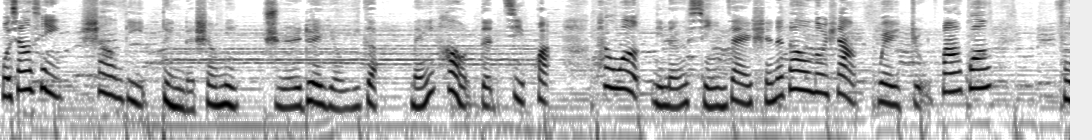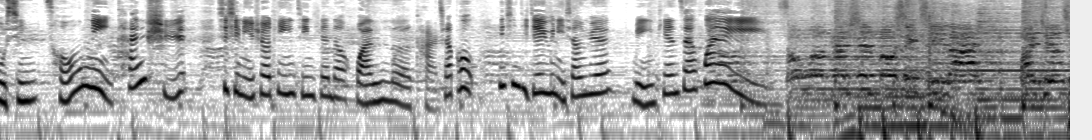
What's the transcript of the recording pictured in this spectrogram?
我相信上帝对你的生命绝对有一个美好的计划，盼望你能行在神的道路上，为主发光。复兴从你开始，谢谢你收听今天的欢乐卡恰碰，一心姐姐与你相约，明天再会。从我开始复兴起来，怀着主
